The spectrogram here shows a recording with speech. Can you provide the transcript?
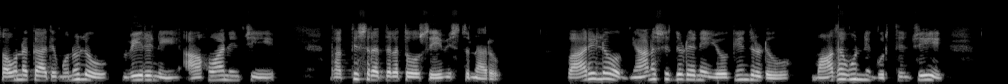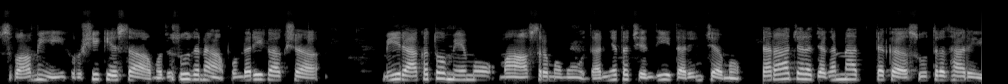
సౌనకాది మునులు వీరిని ఆహ్వానించి భక్తి శ్రద్ధలతో సేవిస్తున్నారు. వారిలో జ్ఞానసిద్ధుడైన యోగేంద్రుడు మాధవుణ్ణి గుర్తించి స్వామి హృషికేశ మధుసూదన పుండరీకాక్ష మీ రాకతో మేము మా ఆశ్రమము ధన్యత చెంది తరించాము. చరాచర జగన్నాటక సూత్రధారి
